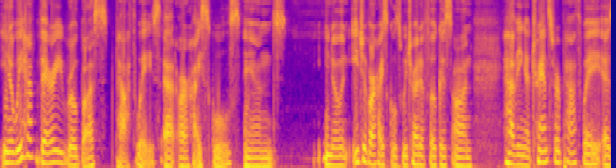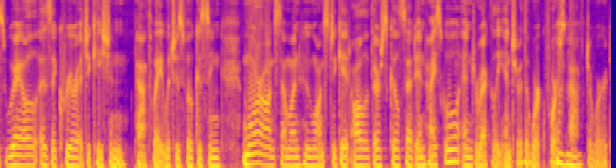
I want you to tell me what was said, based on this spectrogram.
you know we have very robust pathways at our high schools, and you know in each of our high schools we try to focus on having a transfer pathway as well as a career education pathway, which is focusing more on someone who wants to get all of their skill set in high school and directly enter the workforce mm-hmm. afterward.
